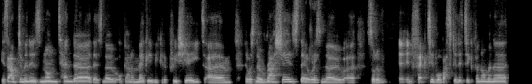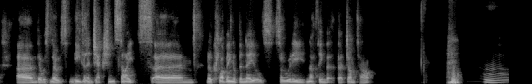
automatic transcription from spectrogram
his abdomen is non-tender. There's no organomegaly we could appreciate. Um, there was no rashes. There okay. was no uh, sort of infective or vasculitic phenomena. Um, there was no needle injection sites, um, no clubbing of the nails. So really nothing that, that jumped out. Hmm.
